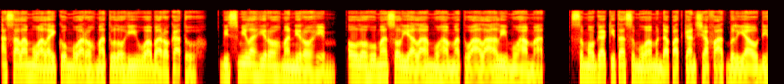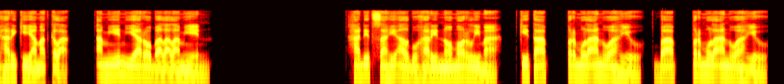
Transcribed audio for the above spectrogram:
Assalamualaikum warahmatullahi wabarakatuh. Bismillahirrohmanirrohim. Allahumma sholli ala Muhammad wa ala ali Muhammad. Semoga kita semua mendapatkan syafaat beliau di hari kiamat kelak. Amin ya robbal alamin. Hadits Sahih Al-Bukhari nomor 5. Kitab, Permulaan Wahyu. Bab, Permulaan Wahyu.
